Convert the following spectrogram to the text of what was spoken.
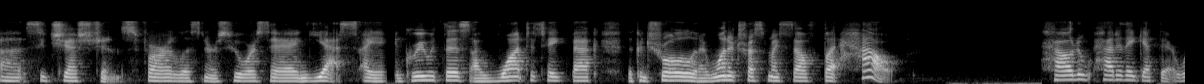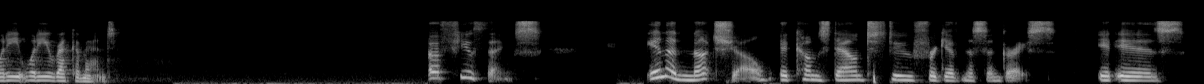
uh, suggestions for our listeners who are saying, Yes, I agree with this. I want to take back the control and I want to trust myself, but how? How do how do they get there? What do you what do you recommend? A few things in a nutshell, it comes down to forgiveness and grace. It is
